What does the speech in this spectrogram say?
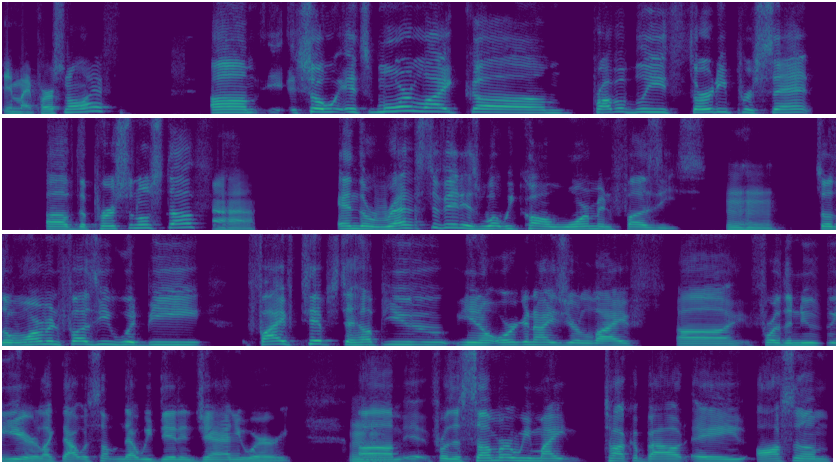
in my personal life? Um, so it's more like um probably 30% of the personal stuff, Uh-huh. and the rest of it is what we call warm and fuzzies. hmm So the warm and fuzzy would be five tips to help you, you know, organize your life uh for the new year. Like that was something that we did in January. Mm-hmm. Um, it- for the summer, we might talk about a awesome,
